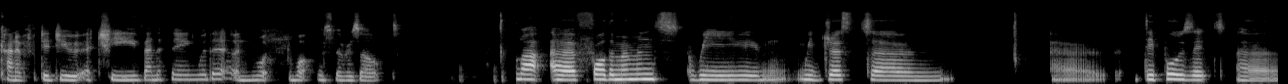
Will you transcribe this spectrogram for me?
kind of did you achieve anything with it, and what what was the result? Well, uh, for the moment, we we just um, uh, deposit uh,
